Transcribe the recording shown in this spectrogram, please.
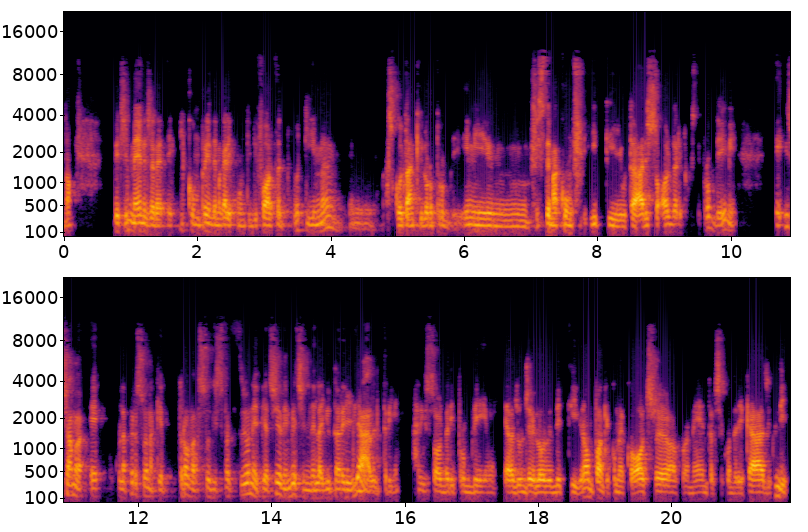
no? Invece il manager è chi comprende magari i punti di forza del tuo team, ascolta anche i loro problemi, sistema conflitti, aiuta a risolvere questi problemi e diciamo è quella persona che trova soddisfazione e piacere invece nell'aiutare gli altri a risolvere i problemi e a raggiungere i loro obiettivi, no? un po' anche come coach, come mentor, a seconda dei casi. Quindi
